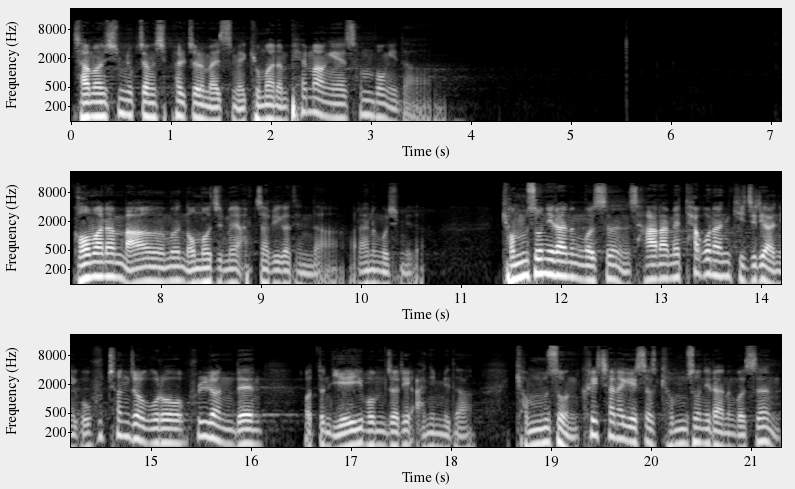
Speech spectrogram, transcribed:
잠언 16장 18절 말씀에 교만은 패망의 선봉이다. 거만한 마음은 넘어짐의 앞잡이가 된다라는 것입니다. 겸손이라는 것은 사람의 타고난 기질이 아니고 후천적으로 훈련된 어떤 예의 범절이 아닙니다. 겸손, 크리스찬에게 있어서 겸손이라는 것은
